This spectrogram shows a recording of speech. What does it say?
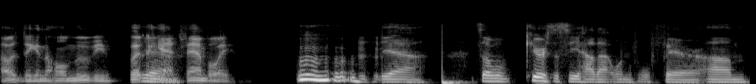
I was digging the whole movie. But Yeah. again, fanboy. Yeah. So curious to see how that one will fare. Um,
